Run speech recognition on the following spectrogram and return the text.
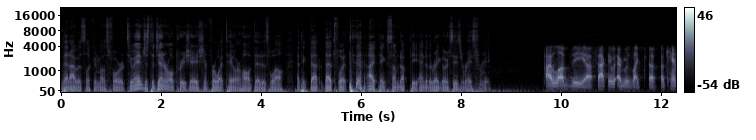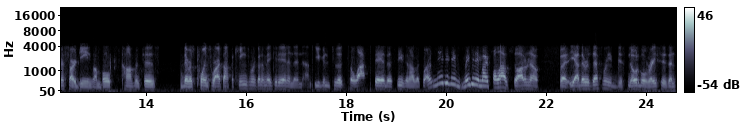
that I was looking most forward to, and just a general appreciation for what Taylor Hall did as well. I think that that's what I think summed up the end of the regular season race for me. I love the uh, fact that it was like a, a can of sardines on both conferences. There was points where I thought the Kings weren't going to make it in, and then um, even to the, to the last day of the season, I was like, well, maybe they maybe they might fall out. So I don't know. But yeah, there was definitely just notable races, and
